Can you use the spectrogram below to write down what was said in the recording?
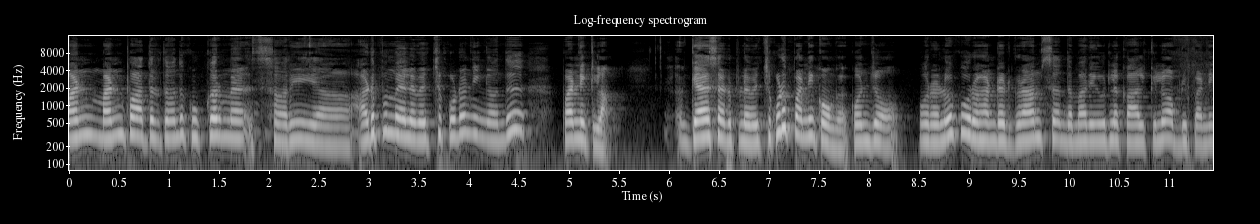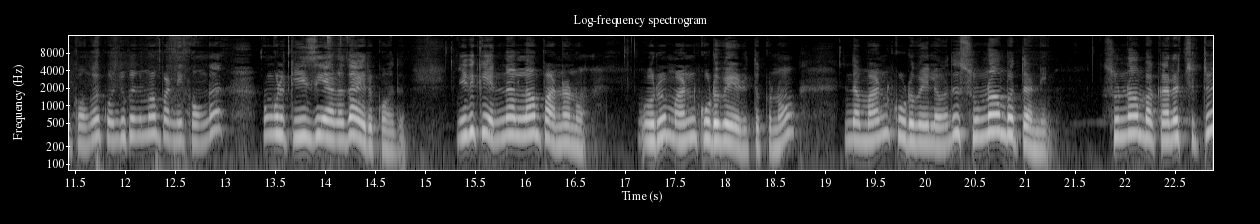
மண் மண் பாத்திரத்தை வந்து குக்கர் மே சாரி அடுப்பு மேலே வச்சு கூட நீங்கள் வந்து பண்ணிக்கலாம். கேஸ் அடுப்பில் வச்சு கூட பண்ணிக்கோங்க. கொஞ்சம் ஓரளவுக்கு ஒரு ஹண்ட்ரட் கிராம்ஸ் அந்த மாதிரி ஊரில் கால் கிலோ அப்படி பண்ணிக்கோங்க. கொஞ்சம் கொஞ்சமாக பண்ணிக்கோங்க. உங்களுக்கு ஈஸியானதாக இருக்கும் அது. இதுக்கு என்னெல்லாம் பண்ணணும்? ஒரு மண் குடுவை எடுத்துக்கணும். இந்த மண் குடுவையில் வந்து சுண்ணாம்பு தண்ணி. சுண்ணாம்பை கரைச்சிட்டு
